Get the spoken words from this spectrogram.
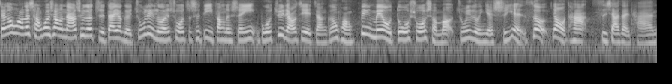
蒋根煌在常会上拿出一个纸袋，要给朱立伦说这是地方的声音。不过据了解，蒋根煌并没有多说什么，朱立伦也使眼色，要他私下再谈。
